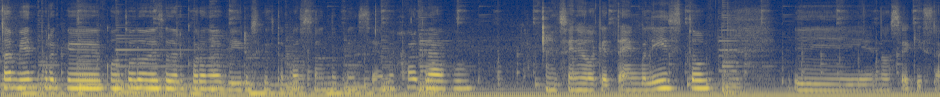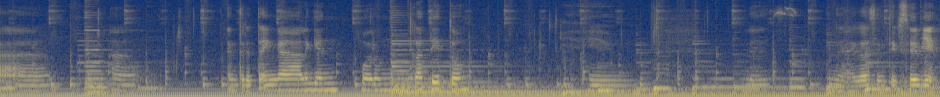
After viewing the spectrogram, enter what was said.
también porque con todo eso del coronavirus que está pasando, pensé, mejor grabo, enseño lo que tengo listo y no sé, quizá um, entretenga a alguien por un ratito y les, me haga sentirse bien,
